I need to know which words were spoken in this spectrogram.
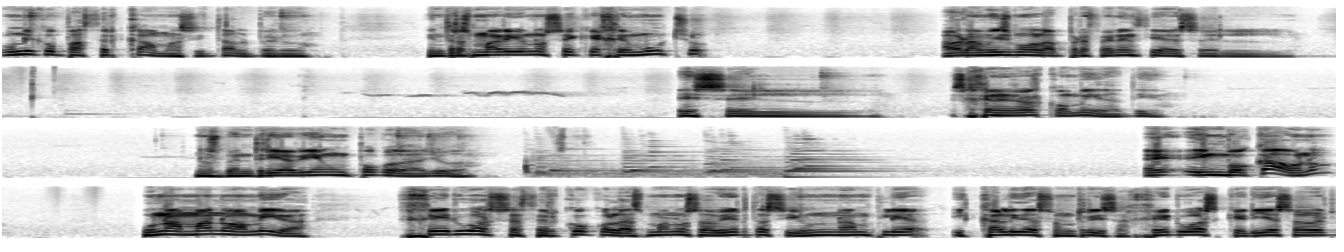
Único para hacer camas y tal, pero mientras Mario no se queje mucho, ahora mismo la preferencia es el. Es el. Es generar comida, tío. Nos vendría bien un poco de ayuda. He invocado, ¿no? Una mano amiga. Geruas se acercó con las manos abiertas y una amplia y cálida sonrisa. Geruas quería saber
